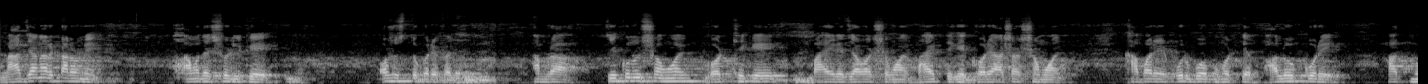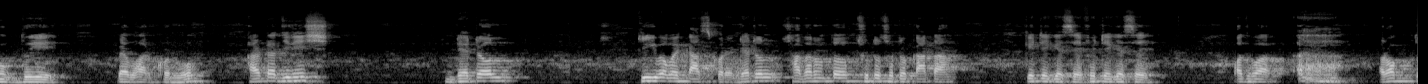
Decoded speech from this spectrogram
না জানার কারণে আমাদের শরীরকে অসুস্থ করে ফেলে। আমরা যে কোনো সময় ঘর থেকে বাইরে যাওয়ার সময়, বাইরে থেকে ঘরে আসার সময় খাবারের পূর্ব মুহূর্তে ভালো করে হাত মুখ ধুয়ে ব্যবহার করব। আরেকটা জিনিস, ডেটল কীভাবে কাজ করে? ডেটল সাধারণত ছোট ছোট কাটা কেটে গেছে, ফেটে গেছে, অথবা রক্ত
